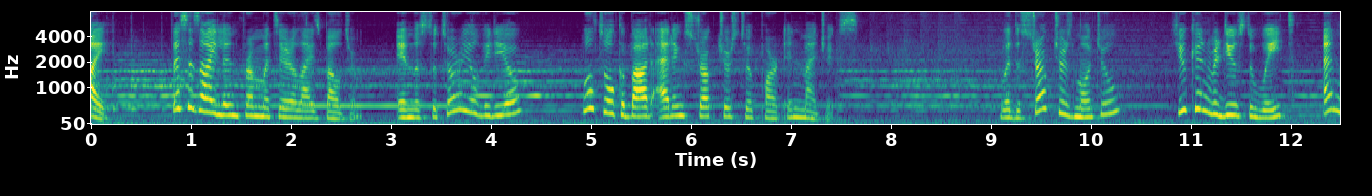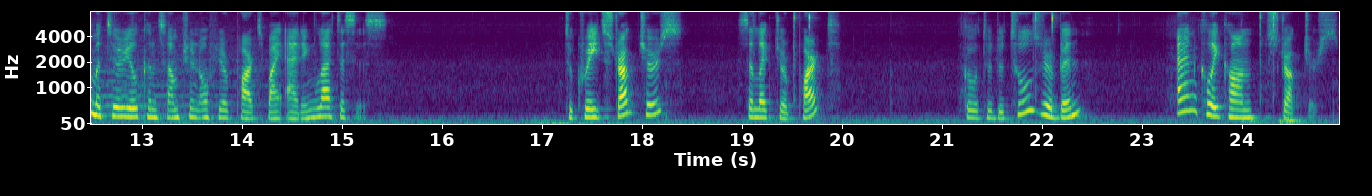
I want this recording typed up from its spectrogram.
Hi, this is Eileen from Materialise Belgium. In this tutorial video, we'll talk about adding structures to a part in Magics. With the Structures module, you can reduce the weight and material consumption of your parts by adding lattices. To create structures, select your part, go to the Tools ribbon, and click on Structures.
